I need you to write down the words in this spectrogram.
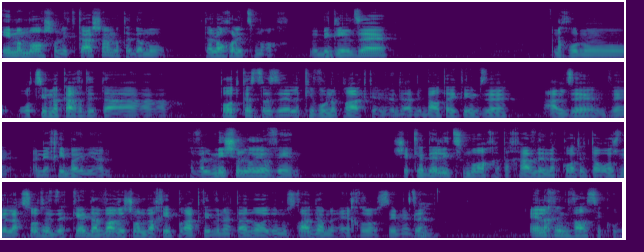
אם המוח שלך נתקע שם, אתה גמור. אתה לא יכול לצמוח. ובגלל זה, אנחנו רוצים לקחת את הפודקאסט הזה לכיוון הפרקטי, אני יודע, דיברת איתי עם זה, על זה, ואני הכי בעניין. אבל מי שלא יבין שכדי לצמוח אתה חייב לנקות את הראש ולעשות את זה כדבר ראשון והכי פרקטי, ונתנו רגע נוסחה גם איך עושים את זה, כן. אין לכם כבר סיכוי.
